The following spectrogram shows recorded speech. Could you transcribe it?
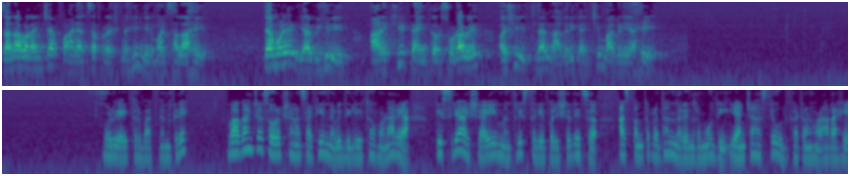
जनावरांच्या पाण्याचा प्रश्नही निर्माण झाला आहे. त्यामुळे या विहिरीत आणखी टँकर सोडावेत अशी इथल्या नागरिकांची मागणी आहे. वळूया इतर बातम्यांकडे. वाघांच्या संरक्षणासाठी नवी दिल्ली इथं होणाऱ्या तिसऱ्या आशियाई मंत्रीस्तरीय परिषदेचं आज पंतप्रधान नरेंद्र मोदी यांच्या हस्ते उद्घाटन होणार आहे.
